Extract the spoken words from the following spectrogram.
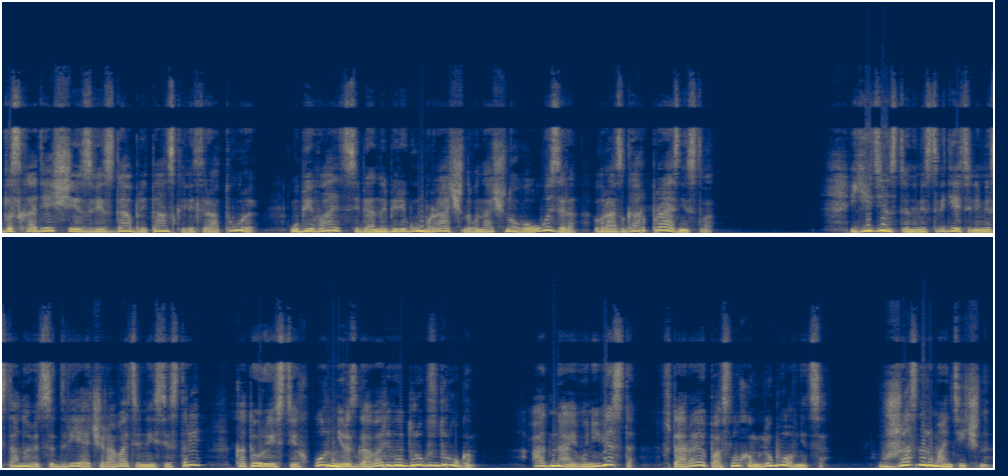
Восходящая звезда британской литературы убивает себя на берегу мрачного ночного озера в разгар празднества. Единственными свидетелями становятся две очаровательные сестры, которые с тех пор не разговаривают друг с другом. Одна его невеста, вторая, по слухам, любовница. Ужасно романтично.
